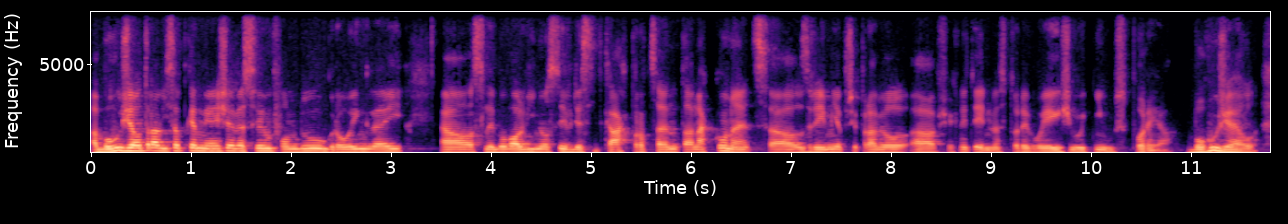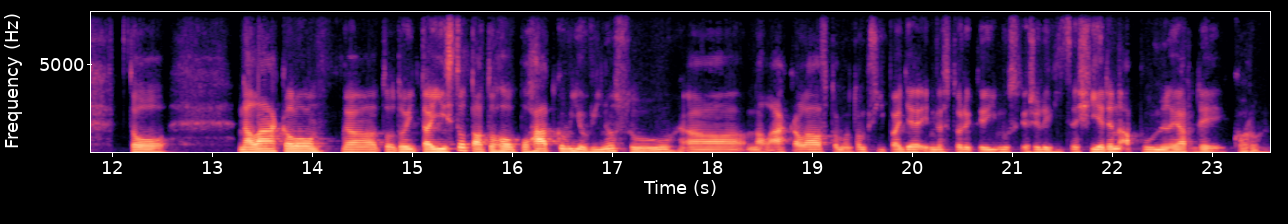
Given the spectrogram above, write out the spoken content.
A bohužel teda výsledkem je, že ve svém fondu Growing Way sliboval výnosy v desítkách procent a nakonec zřejmě připravil všechny ty investory o jejich životní úspory. A bohužel to nalákalo, to, to, ta jistota toho pohádkového výnosu nalákala v tomto případě investory, kteří mu svěřili víc než 1,5 miliardy korun.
